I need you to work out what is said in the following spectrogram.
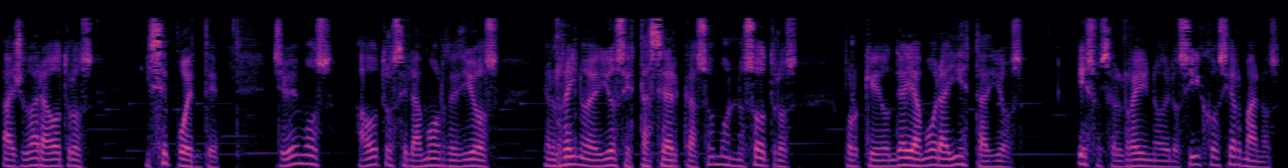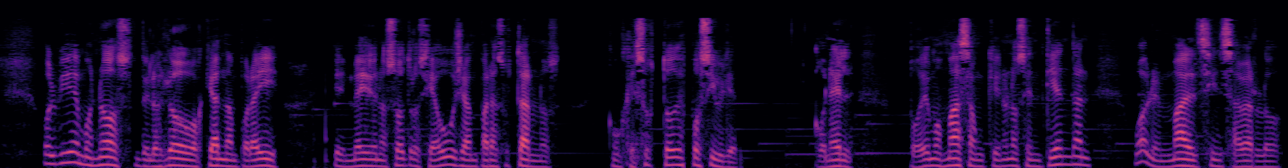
a ayudar a otros y sé puente. Llevemos a otros el amor de Dios, el reino de Dios está cerca, somos nosotros, porque donde hay amor ahí está Dios. Eso es el reino de los hijos y hermanos. Olvidémonos de los lobos que andan por ahí en medio de nosotros y aullan para asustarnos. Con Jesús todo es posible. Con Él podemos más aunque no nos entiendan o hablen mal sin saberlo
